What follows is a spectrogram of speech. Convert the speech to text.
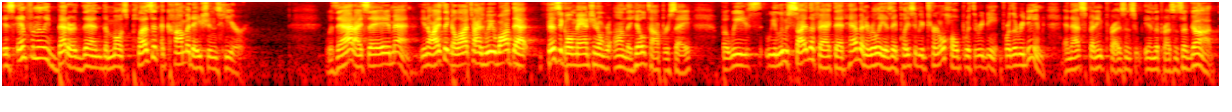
is infinitely better than the most pleasant accommodations here. With that, I say amen. You know, I think a lot of times we want that physical mansion over on the hilltop, per se, but we, we lose sight of the fact that heaven really is a place of eternal hope with the redeemed, for the redeemed, and that's spending presence in the presence of God.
